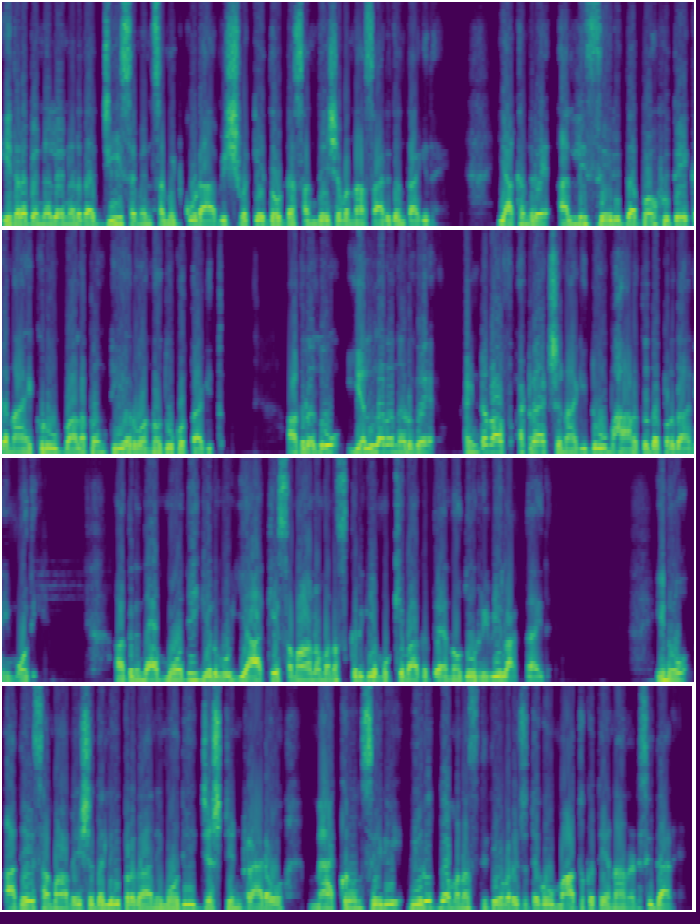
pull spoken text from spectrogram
ಇದರ ಬೆನ್ನಲ್ಲೇ ನಡೆದ ಜಿ ಸೆವೆನ್ ಸಮಿಟ್ ಕೂಡ ವಿಶ್ವಕ್ಕೆ ದೊಡ್ಡ ಸಂದೇಶವನ್ನ ಸಾರಿದಂತಾಗಿದೆ. ಯಾಕಂದ್ರೆ ಅಲ್ಲಿ ಸೇರಿದ್ದ ಬಹುತೇಕ ನಾಯಕರು ಬಲಪಂಥೀಯರು ಅನ್ನೋದು ಗೊತ್ತಾಗಿತ್ತು. ಅದರಲ್ಲೂ ಎಲ್ಲರ ನಡುವೆ ಸೆಂಟರ್ ಆಫ್ ಅಟ್ರಾಕ್ಷನ್ ಆಗಿದ್ದು ಭಾರತದ ಪ್ರಧಾನಿ ಮೋದಿ. ಅದರಿಂದ ಮೋದಿ ಗೆಲುವು ಯಾಕೆ ಸಮಾನ ಮನಸ್ಕರಿಗೆ ಮುಖ್ಯವಾಗುತ್ತೆ ಅನ್ನೋದು ರಿವೀಲ್ ಆಗ್ತಾ ಇದೆ. ಇನ್ನು ಅದೇ ಸಮಾವೇಶದಲ್ಲಿ ಪ್ರಧಾನಿ ಮೋದಿ, ಜಸ್ಟಿನ್ ಟ್ರಾಡೋ, ಮ್ಯಾಕ್ರೋನ್ ಸೇರಿ ವಿರುದ್ಧ ಮನಸ್ಥಿತಿಯವರ ಜೊತೆಗೂ ಮಾತುಕತೆಯನ್ನ ನಡೆಸಿದ್ದಾರೆ.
